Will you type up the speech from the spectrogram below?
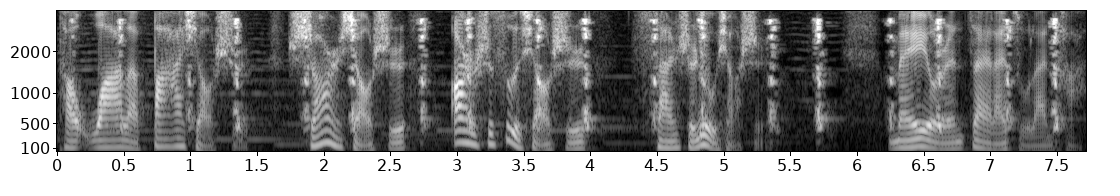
他挖了八小时、十二小时、二十四小时、三十六小时，没有人再来阻拦他。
